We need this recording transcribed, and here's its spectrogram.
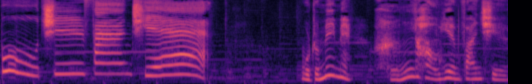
不吃番茄。我的妹妹很讨厌番茄。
